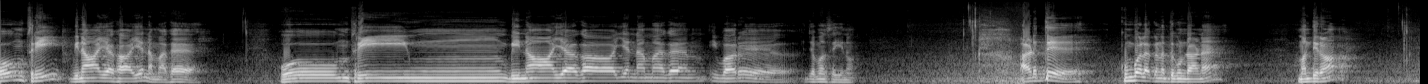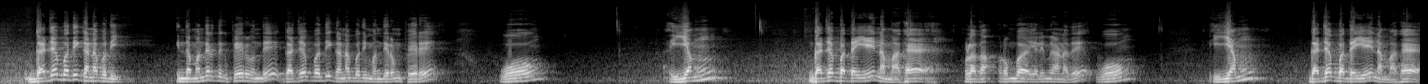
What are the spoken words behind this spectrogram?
ஓம் ஸ்ரீ விநாயகாய நமக. ஓம் ஸ்ரீம் விநாயகாய நமக. இவ்வாறு ஜபம் செய்யணும். அடுத்து கும்பலக்கணத்துக்கு உண்டான மந்திரம் கஜபதி கணபதி. இந்த மந்திரத்துக்கு பேர் வந்து கஜபதி கணபதி மந்திரம் பேர். ஓம் எம் கஜபதையே நமக. இவ்வளோதான் ரொம்ப எளிமையானது. ஓம் எம் கஜபதையே நமக.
